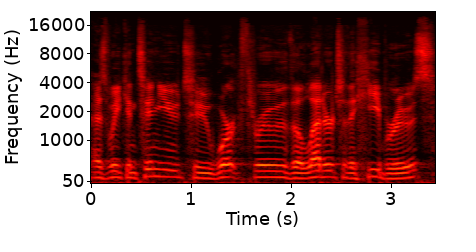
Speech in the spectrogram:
As we continue to work through the letter to the Hebrews,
